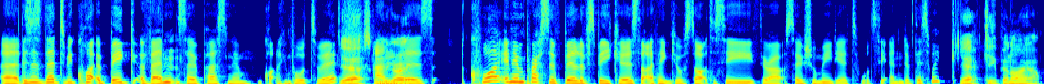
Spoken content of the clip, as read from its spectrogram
Uh, this is said to be quite a big event, so personally, I'm quite looking forward to it. Yeah, it's going to and be great. there's quite an impressive bill of speakers that I think you'll start to see throughout social media towards the end of this week. Yeah, keep an eye out.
